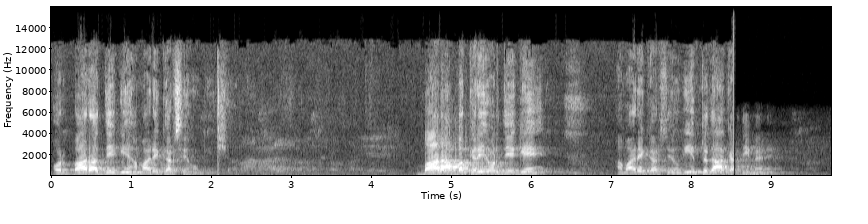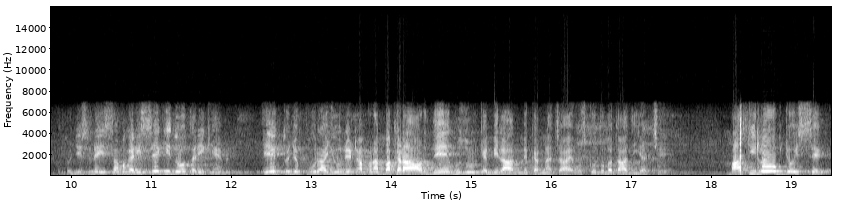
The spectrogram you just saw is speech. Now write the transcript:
اور بارہ دیگیں ہمارے گھر سے ہوں گی انشاءاللہ۔ بارہ بکرے اور دیگیں ہمارے گھر سے ہوں گی۔ ابتدا کر دی میں نے۔ تو جس نے حصہ مگر حصے کی دو طریقے ہیں ایک تو جو پورا یونٹ اپنا بکرا اور دیگ حضور کے میلاد میں کرنا چاہے، اس کو تو بتا دیا اچھے۔ باقی لوگ جو اس سے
